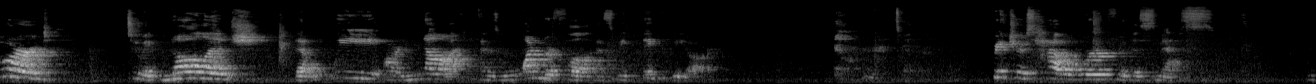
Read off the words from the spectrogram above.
hard to acknowledge that we are not as wonderful as we think we are. Preachers have a word for this mess. We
